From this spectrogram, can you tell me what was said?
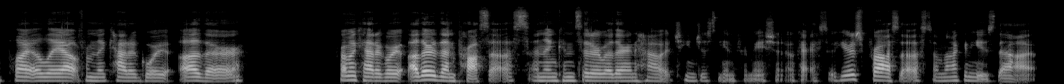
Apply a layout from the category other from a category other than process and then consider whether and how it changes the information. Okay, so here's process. So I'm not going to use that.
